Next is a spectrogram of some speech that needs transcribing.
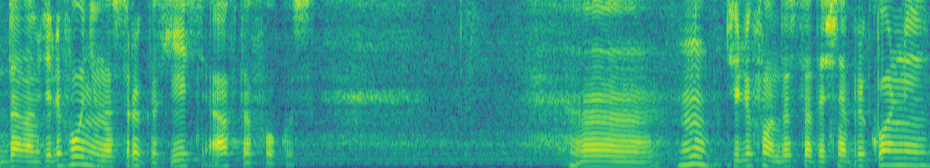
В данном телефоне в настройках есть автофокус. Э, ну, телефон достаточно прикольный.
